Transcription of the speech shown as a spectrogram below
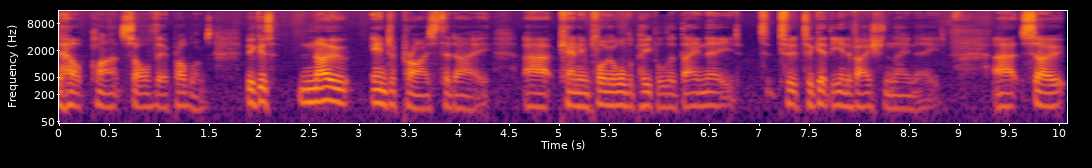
to help clients solve their problems, because no enterprise today uh, can employ all the people that they need to, to, to get the innovation they need. Uh, so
